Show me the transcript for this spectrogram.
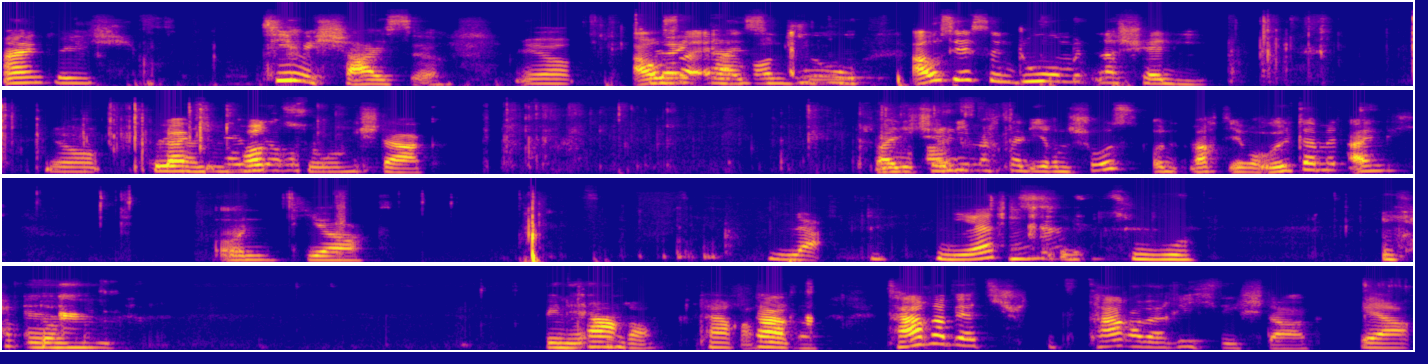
eigentlich, Ziemlich scheiße. ja. Außer er ein ist ein. Duo. Außer er ist ein Duo mit einer Shelly. Ja. Vielleicht ist in wiederum Hotzone. stark. Weil die. Shelly macht halt ihren Schuss und macht ihre Ult damit eigentlich. Und ja. Ja. Jetzt zu. Ich hab doch. Ähm, hätten Tara. Tara. Tara. Tara wäre Tara wär richtig stark. Ja.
